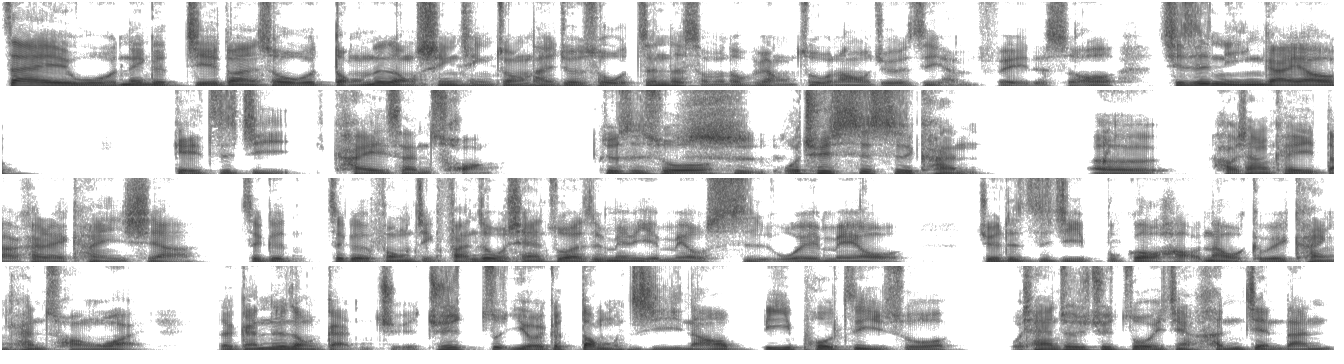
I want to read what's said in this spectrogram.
在我那个阶段的时候，我懂那种心情状态，就是说我真的什么都不想做，然后我觉得自己很废的时候，其实你应该要给自己开一扇窗，就是说，是我去试试看，呃，好像可以打开来看一下这个这个风景。反正我现在坐在这边也没有事，我也没有觉得自己不够好，那我可不可以看一看窗外的感那种感觉？就是有一个动机，然后逼迫自己说，我现在就是去做一件很简单，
